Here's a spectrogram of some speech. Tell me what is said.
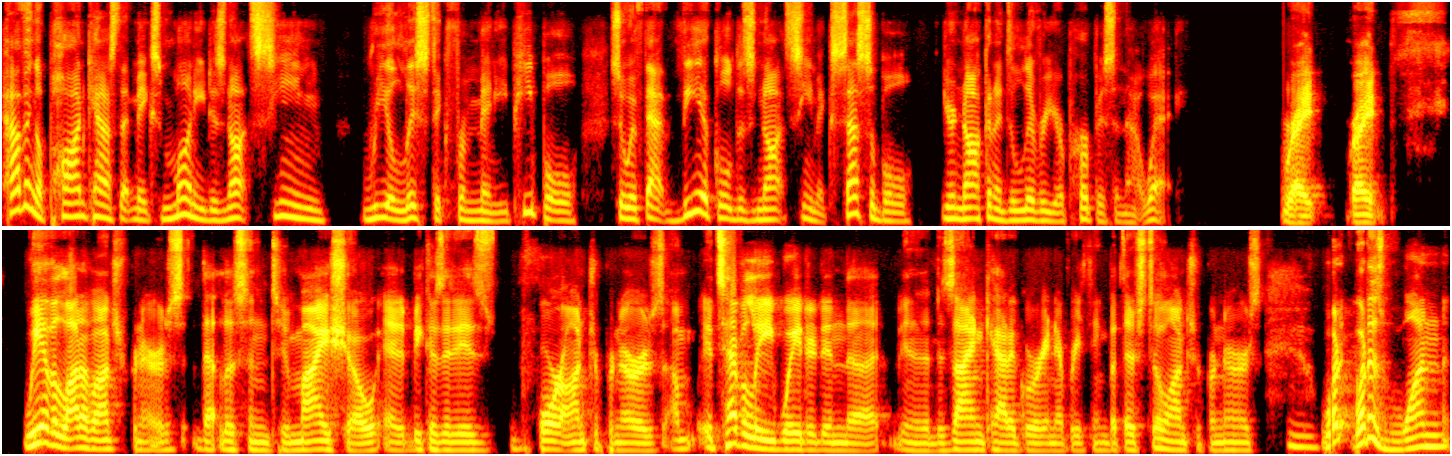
Having a podcast that makes money does not seem realistic for many people. So if that vehicle does not seem accessible, you're not going to deliver your purpose in that way. Right, right we have a lot of entrepreneurs that listen to my show eh, because it is for entrepreneurs. Um, it's heavily weighted in the in the design category and everything, but they're still entrepreneurs. Mm. What what is one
